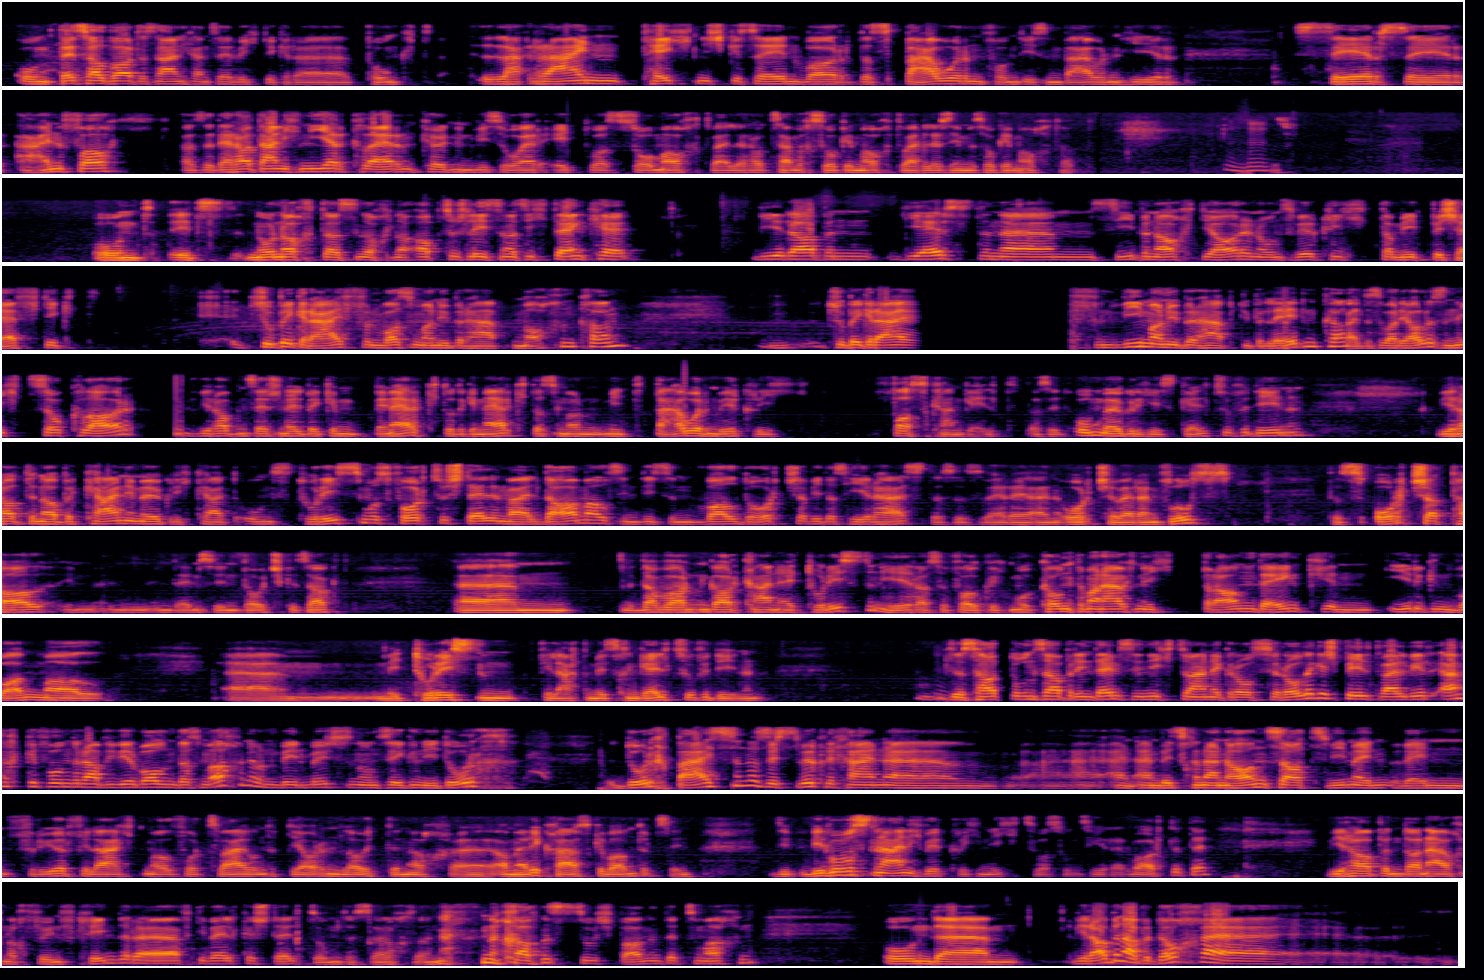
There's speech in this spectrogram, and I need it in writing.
Und deshalb war das eigentlich ein sehr wichtiger äh, Punkt, rein technisch gesehen war das Bauern von diesen Bauern hier sehr, sehr einfach. Also der hat eigentlich nie erklären können, wieso er etwas so macht, weil er hat es einfach so gemacht, weil er es immer so gemacht hat. Mhm. Und jetzt nur noch das noch abzuschließen. Also ich denke, wir haben die ersten ähm, sieben, acht Jahre uns wirklich damit beschäftigt, zu begreifen, was man überhaupt machen kann, zu begreifen, wie man überhaupt überleben kann, weil das war ja alles nicht so klar. Wir haben sehr schnell bemerkt oder gemerkt, dass man mit Bauern wirklich fast kein Geld, also unmöglich ist, Geld zu verdienen. Wir hatten aber keine Möglichkeit, uns Tourismus vorzustellen, weil damals in diesem Val d'Orcia, wie das hier heißt, also es wäre ein Orcia wäre ein Fluss, das Ortschatal, in, in, in, dem Sinn deutsch gesagt. Ähm, da waren gar keine Touristen hier, also folglich konnte man auch nicht dran denken, irgendwann mal ähm, mit Touristen vielleicht ein bisschen Geld zu verdienen. Das hat uns aber in dem Sinn nicht so eine große Rolle gespielt, weil wir einfach gefunden haben, wir wollen das machen und wir müssen uns irgendwie durch durchbeißen. Das ist wirklich ein, ein, ein bisschen ein Ansatz, wie man, wenn früher vielleicht mal vor 200 Jahren Leute nach äh, Amerika ausgewandert sind. Wir wussten eigentlich wirklich nichts, was uns hier erwartete. Wir haben dann auch noch fünf Kinder äh, auf die Welt gestellt, um das auch noch alles zu spannender zu machen. Und ähm, wir haben aber doch äh,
